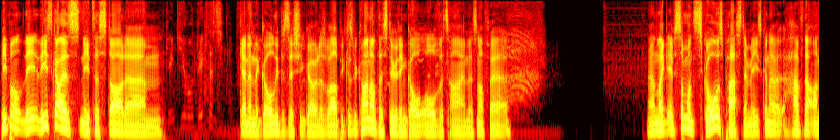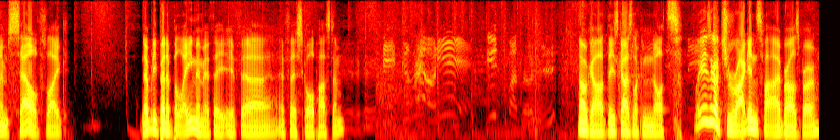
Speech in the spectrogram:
People, they, these guys need to start um, getting the goalie position going as well because we can't have this dude in goal all the time. That's not fair. And like, if someone scores past him, he's gonna have that on himself. Like, nobody better blame him if they if uh, if they score past him. Oh god, these guys look nuts. Look, he's got dragons for eyebrows, bro.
